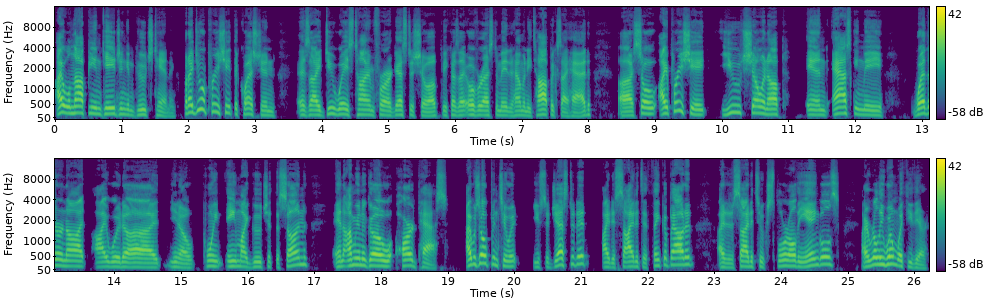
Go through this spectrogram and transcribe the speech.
I will not be engaging in gooch tanning. But I do appreciate the question as I do waste time for our guest to show up because I overestimated how many topics I had. Uh, so I appreciate you showing up and asking me whether or not I would, uh, you know, point aim my gooch at the sun. And I'm going to go hard pass. I was open to it. You suggested it. I decided to think about it. I decided to explore all the angles. I really went with you there.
